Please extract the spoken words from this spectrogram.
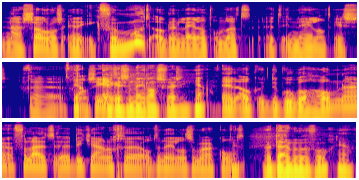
naar Sonos. En ik vermoed ook naar Nederland, omdat het in Nederland is ge Ja, gelanceerd. er is een Nederlandse versie. Ja, En ook de Google Home naar verluid dit jaar nog op de Nederlandse markt komt. daar duimen we voor. Ja.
